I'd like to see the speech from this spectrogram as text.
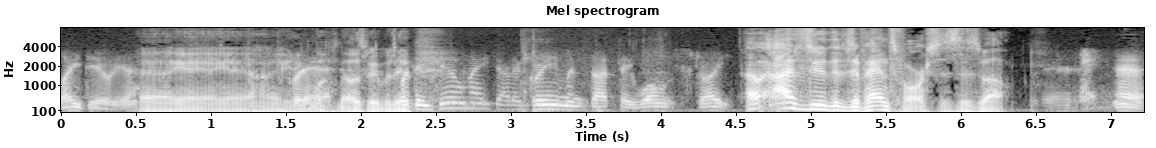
I do, yeah. Uh, yeah, yeah, yeah. I, But, uh, most people do. But they do make that agreement that they won't strike. Oh, As do the defence forces as well. Yeah.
